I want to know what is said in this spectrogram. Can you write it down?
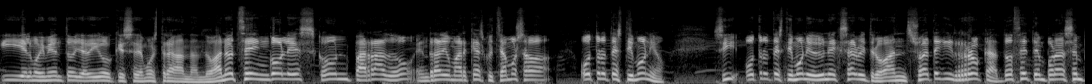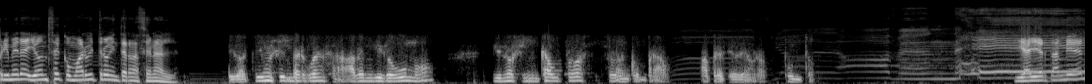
y el movimiento, ya digo, que se demuestra andando. Anoche en goles con Parrado, en Radio Marca, escuchamos otro testimonio Sí, otro testimonio de un exárbitro, Ansuategui Roca, 12 temporadas en primera y 11 como árbitro internacional. Digo, aquí un sinvergüenza ha vendido humo y unos incautos se lo han comprado a precio de oro, punto. Y ayer también,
